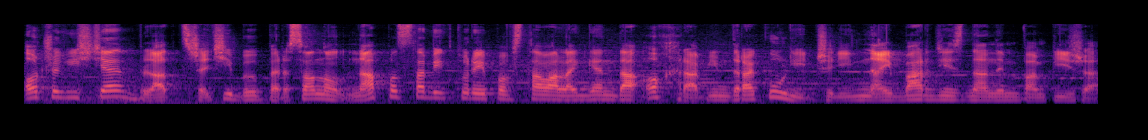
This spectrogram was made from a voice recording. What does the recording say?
Oczywiście Vlad III był personą, na podstawie której powstała legenda o hrabim Drakuli, czyli najbardziej znanym wampirze.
